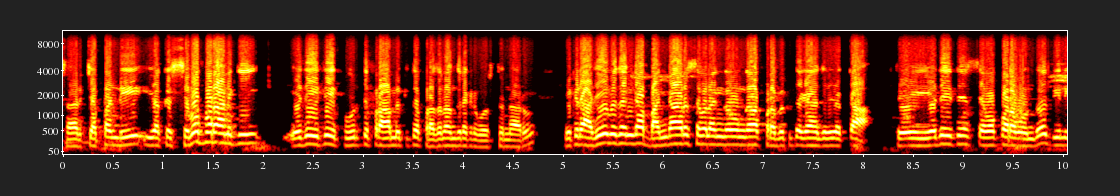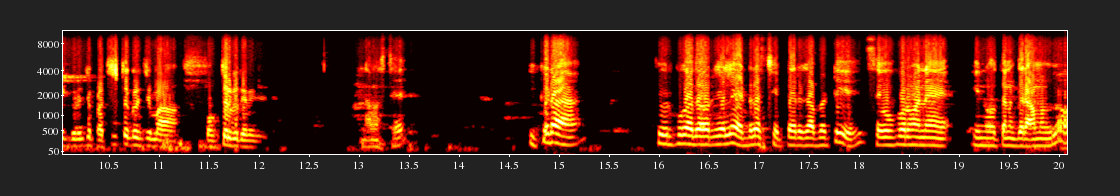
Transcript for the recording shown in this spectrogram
సార్ చెప్పండి ఈ యొక్క శివపురానికి ఏదైతే పూర్తి ప్రాముఖ్యత ప్రజలందరూ ఇక్కడికి వస్తున్నారు ఇక్కడ అదే విధంగా బంగారు శివలింగంగా ప్రభుత్వ గాంధీ యొక్క ఏదైతే శివపురం ఉందో దీని గురించి ప్రతిష్ట గురించి మా భక్తులకు తెలియజేయండి. నమస్తే. ఇక్కడ తూర్పుగోదావరి జిల్లా అడ్రస్ చెప్పారు కాబట్టి శివపురం అనే ఈ నూతన గ్రామంలో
